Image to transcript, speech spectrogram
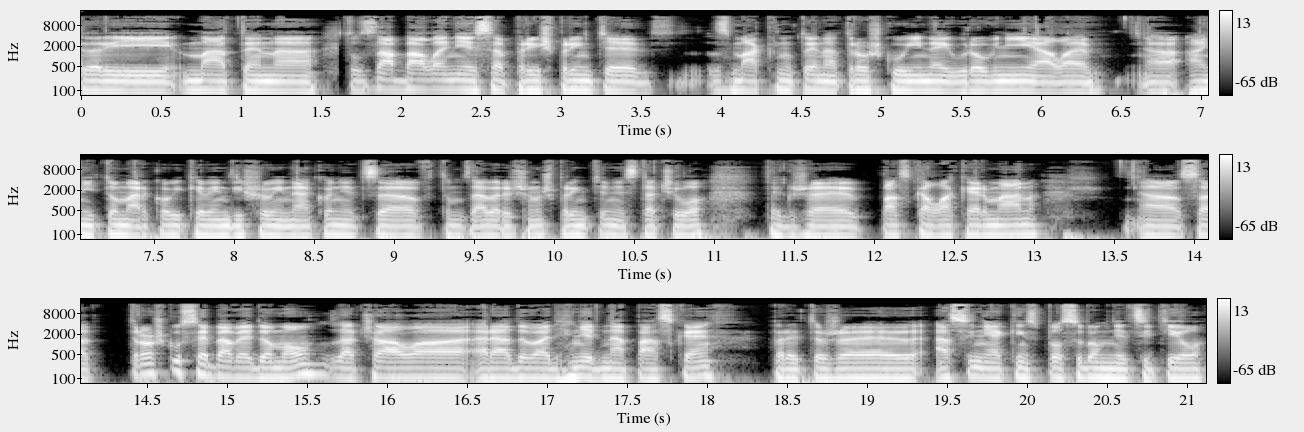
ktorý má ten, to zabalenie sa pri šprinte zmaknuté na trošku inej úrovni, ale ani to Markovi Cavendishovi nakoniec v tom záverečnom šprinte nestačilo, takže Pascal Ackermann sa trošku sebavedomo začal radovať hneď na paske, pretože asi nejakým spôsobom necítil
